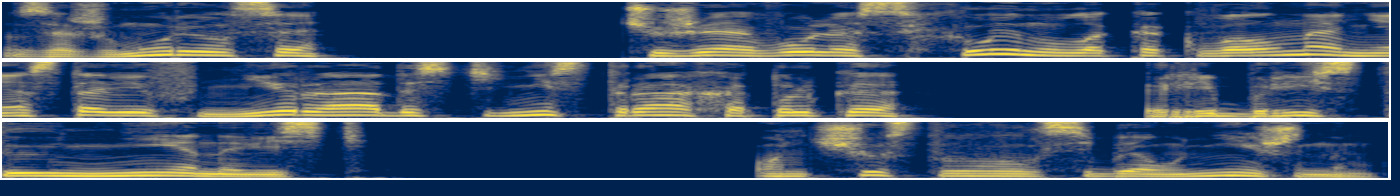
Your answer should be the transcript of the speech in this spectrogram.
Зажмурился. Чужая воля схлынула, как волна, не оставив ни радости, ни страха, только ребристую ненависть. Он чувствовал себя униженным.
